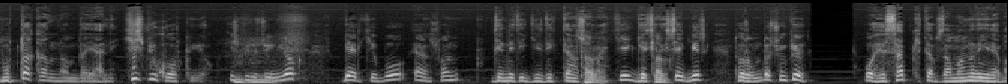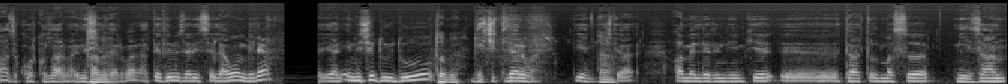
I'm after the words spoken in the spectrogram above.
mutlak anlamda yani hiçbir korku yok. Hiçbir hı. üzün yok. Belki bu en son cennete girdikten Tabii, sonraki geçilecek bir durumdur. Çünkü o hesap kitap zamanında da yine bazı korkular var, endişeler Tabii. var. Hatta Efendimiz Aleyhisselam'ın bile yani endişe duyduğu Tabii. geçitler var. Diyelim ki Evet. işte amellerin diyelim ki e, tartılması, mizan,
